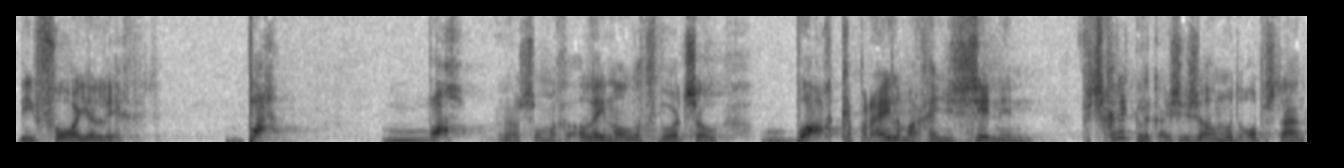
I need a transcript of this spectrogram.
die voor je ligt? Bah, bah, Nou, sommigen alleen al het woord zo, bah, ik heb er helemaal geen zin in. Verschrikkelijk als je zo moet opstaan.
